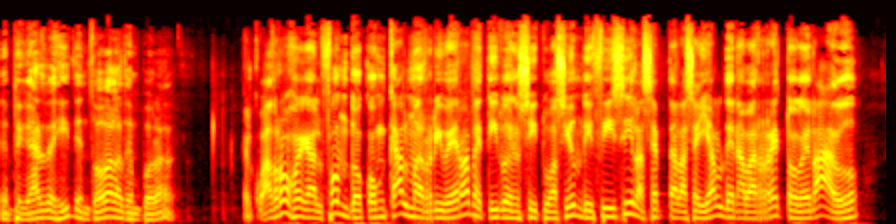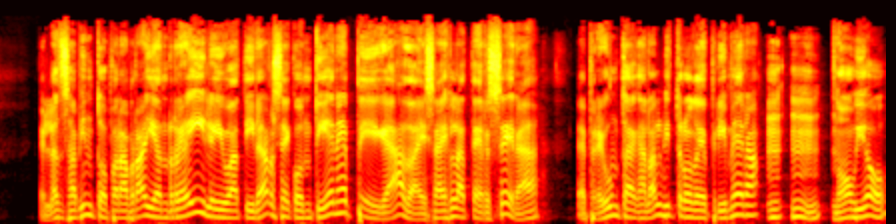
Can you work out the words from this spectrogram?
de pegar de hit en toda la temporada. El cuadro juega al fondo con calma. Rivera, metido en situación difícil, acepta la señal de Navarreto de lado. El lanzamiento para Brian Rey le iba a tirar, se contiene pegada. Esa es la tercera. Le preguntan al árbitro de primera, no vio,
